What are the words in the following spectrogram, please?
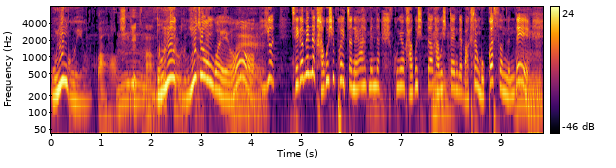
오는 거예요. 아, 신기했구나. 음. 너무 그렇죠, 너무 그렇죠. 좋은 거예요. 네. 이거 제가 맨날 가고 싶어 했잖아요. 아, 맨날 공연 가고 싶다, 가고 음. 싶다 했는데 막상 못 갔었는데 음.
